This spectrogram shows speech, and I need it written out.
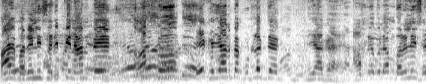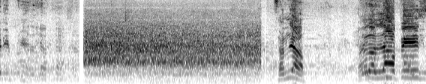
भाई बरेली शरीफ के नाम पे आपको एक हज़ार रुपया गुडलक दिया गया है। आपने बोले हम बरेली शरीफ के। समझा आप? चलो अल्लाह हाफिज।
